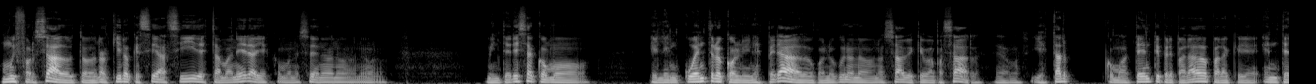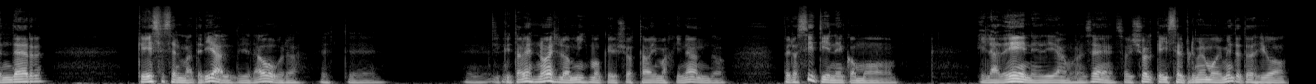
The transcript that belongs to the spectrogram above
muy forzado todo, no quiero que sea así de esta manera y es como no sé, no no no. Me interesa como el encuentro con lo inesperado, con lo que uno no, sabe qué va a pasar, digamos, y estar como atento y preparado para que entender que ese es el material de la obra, este, eh, y que tal vez no es lo mismo que yo estaba imaginando, pero sí tiene como el ADN, digamos, no sé, soy yo el que hice el primer movimiento, entonces digo,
